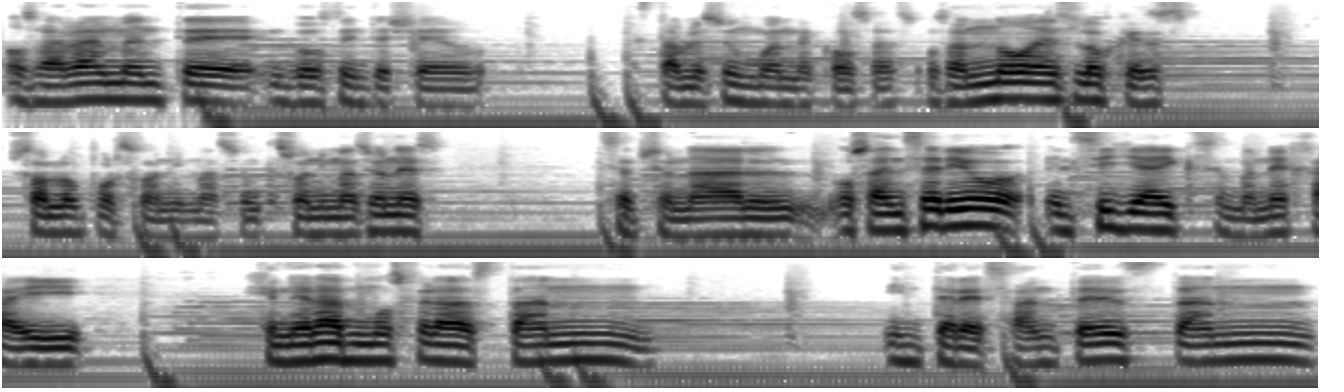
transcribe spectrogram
o sea, realmente Ghost in the Shell establece un buen de cosas. O sea, no es lo que es solo por su animación, que su animación es excepcional. O sea, en serio, el CGI que se maneja ahí genera atmósferas tan interesantes, tan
